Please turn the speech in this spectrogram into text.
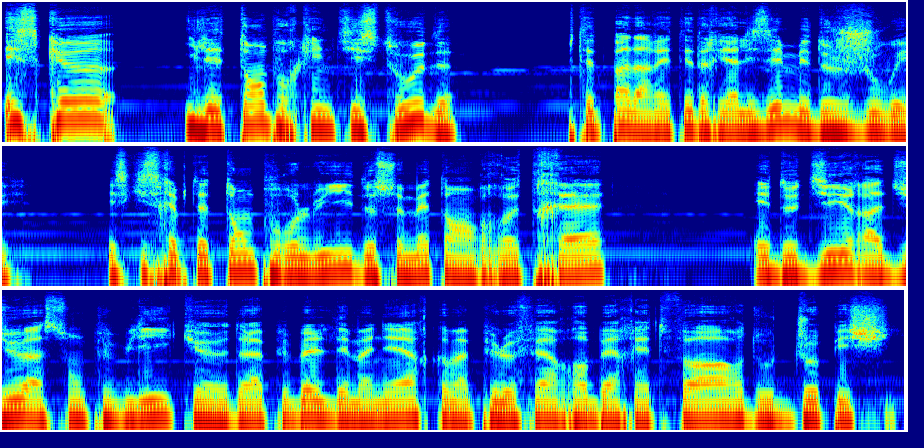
est-ce que il est temps pour Clint Eastwood, peut-être pas d'arrêter de réaliser, mais de jouer? Est-ce qu'il serait peut-être temps pour lui de se mettre en retrait et de dire adieu à son public euh, de la plus belle des manières, comme a pu le faire Robert Redford ou Joe Pesci?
